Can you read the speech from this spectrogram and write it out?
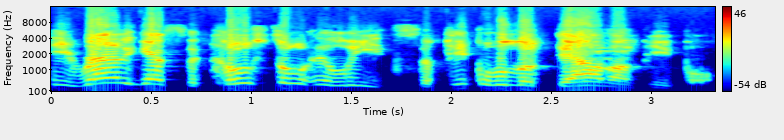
he ran against the coastal elites, the people who look down on people.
